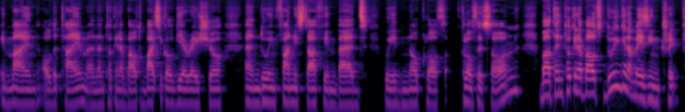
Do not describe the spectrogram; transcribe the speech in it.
in mind all the time, and then talking about bicycle gear ratio and doing funny stuff in bed with no cloth clothes on. But I'm talking about doing an amazing trip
